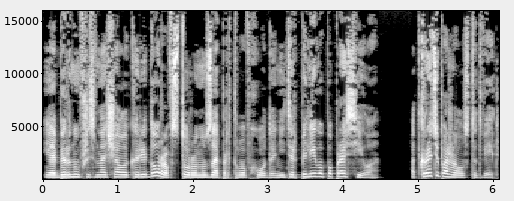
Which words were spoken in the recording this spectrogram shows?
и, обернувшись в начало коридора в сторону запертого входа, нетерпеливо попросила. «Откройте, пожалуйста, дверь».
